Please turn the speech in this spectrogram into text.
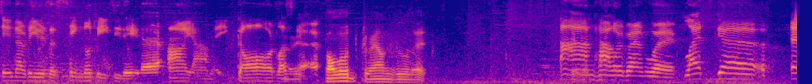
Didn't know to use a single GCD there. I am a god. Let's Alright. go. Hallowed Ground roulette. And Hallowed Ground work. Let's go. Eh.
